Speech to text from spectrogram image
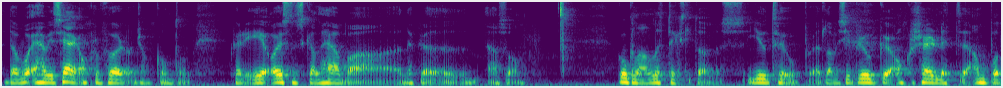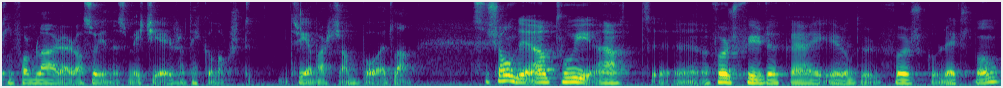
Det där har vi sett också för John konton. Kvar är ösn ska ha några alltså Google Analytics till dömes, YouTube, eller hvis jeg bruker brukar engagerar litt anbud til formulär og så inne som inte är från Tickon också tre parts anbud eller Så sjón det er tog at uh, først fyrdøkka er under først og reglene.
